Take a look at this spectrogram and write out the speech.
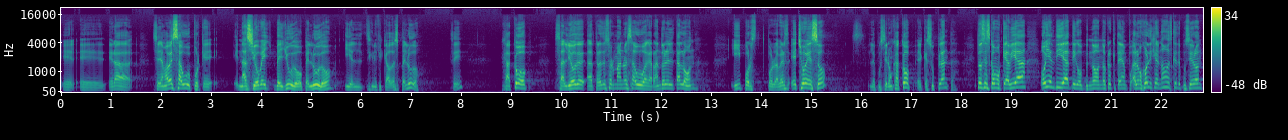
eh, se llamaba Esaú porque nació velludo, peludo, y el significado es peludo. ¿sí? Jacob salió atrás de su hermano Esaú agarrándole el talón y por, por haber hecho eso, le pusieron Jacob, el que suplanta. Entonces, como que había, hoy en día, digo, no, no creo que te hayan, a lo mejor dijeron, no, es que te pusieron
